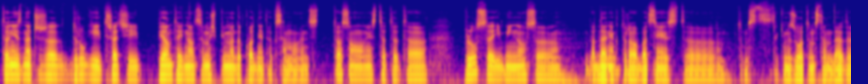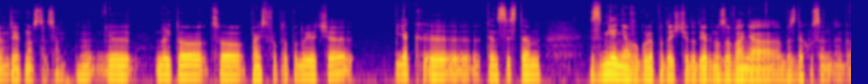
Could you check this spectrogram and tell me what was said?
to nie znaczy, że drugiej, trzeciej, piątej nocy my śpimy dokładnie tak samo, więc to są niestety te plusy i minusy badania, Mhm. które obecnie jest e, tym, takim złotym standardem w diagnostyce. Mhm. Y, No i to, co Państwo proponujecie, jak y, ten system zmienia w ogóle podejście do diagnozowania bezdechu sennego?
